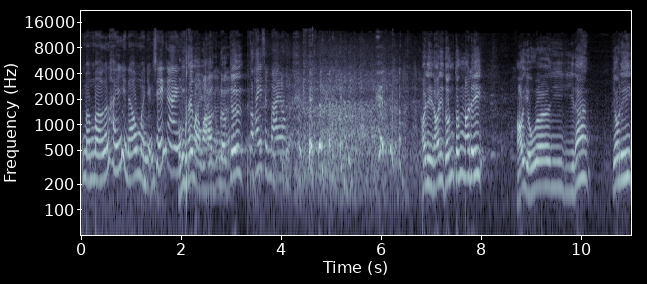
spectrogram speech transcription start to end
Mà mờ có thấy gì đâu mà nhận xét anh cũng thấy mờ mờ cũng được chứ. Có thấy sân bay không? Nói đi nói đi tuấn tuấn nói đi. Hỏi vụ ờ, gì đó vô đi.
